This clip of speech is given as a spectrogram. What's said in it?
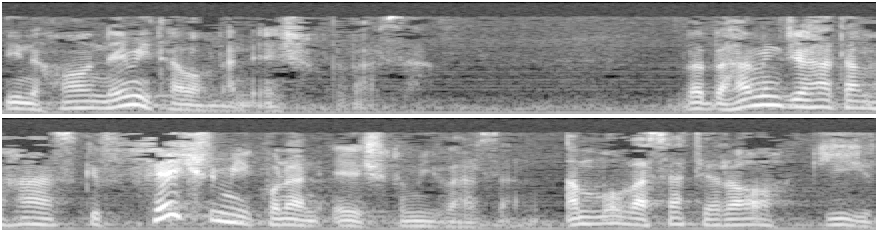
اینها نمی‌توانند عشق بورزند و به همین جهت هم هست که فکر می‌کنن عشق میورزند. اما وسط راه گیر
